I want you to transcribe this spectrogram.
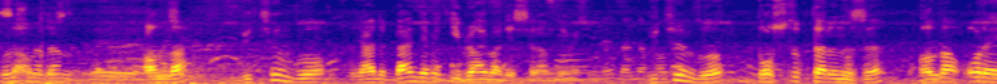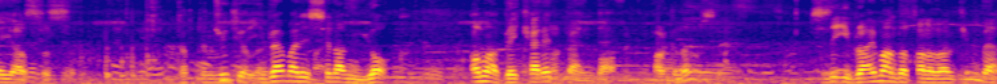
Sağ ol Konuşmadan dostum. e, Allah bütün bu yani ben demek İbrahim Aleyhisselam demek. Bütün bu dostluklarınızı Allah oraya yansıtsın. Çünkü. İbrahim Aleyhisselam yok. Ama vekalet bende. Farkında mısın? Size İbrahim'i anlatan adam kim ben?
